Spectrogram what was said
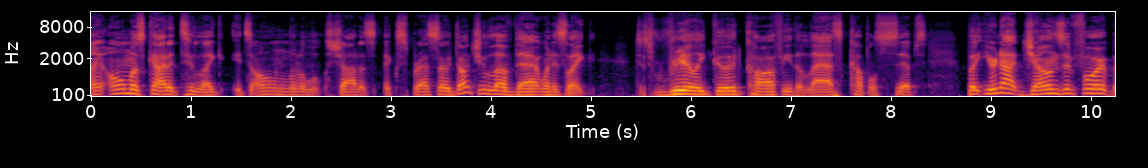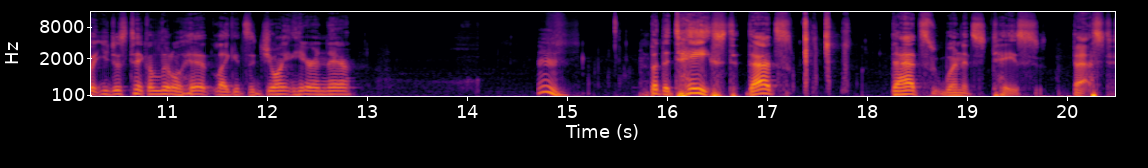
I almost got it to like its own little shot of espresso. Don't you love that when it's like just really good coffee the last couple sips, but you're not jonesing for it, but you just take a little hit like it's a joint here and there. Mm. But the taste, that's that's when it tastes best.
